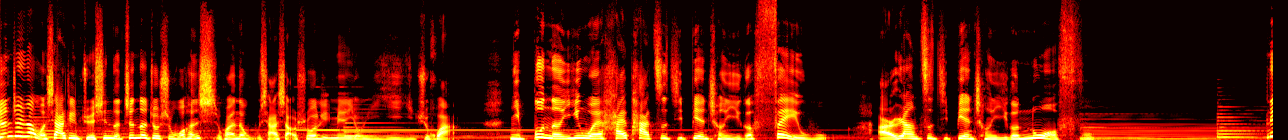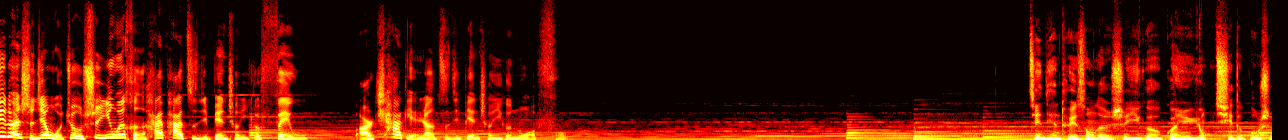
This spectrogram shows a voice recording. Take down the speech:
真正让我下定决心的，真的就是我很喜欢的武侠小说里面有一一句话：你不能因为害怕自己变成一个废物，而让自己变成一个懦夫。那段时间，我就是因为很害怕自己变成一个废物，而差点让自己变成一个懦夫。今天推送的是一个关于勇气的故事。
